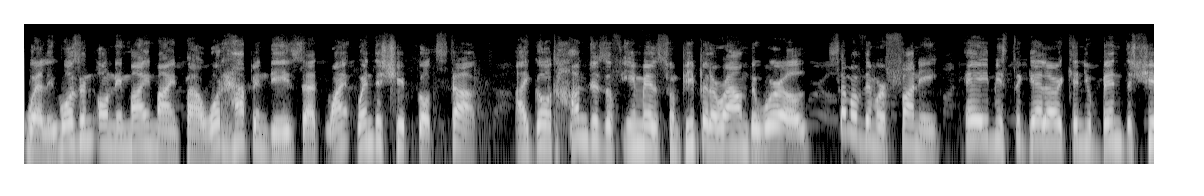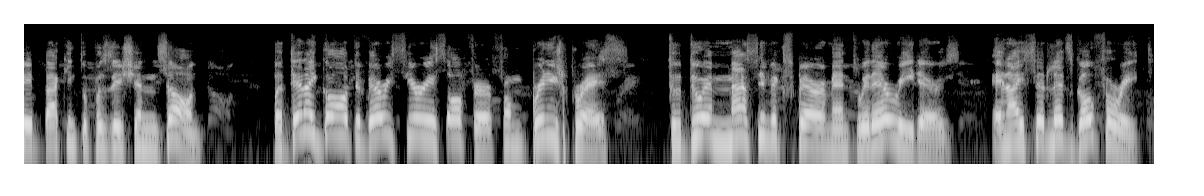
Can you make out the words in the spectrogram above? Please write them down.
well, it wasn't only my mind power. What happened is that when the ship got stuck, I got hundreds of emails from people around the world. Some of them were funny. Hey, Mr. Geller, can you bend the ship back into position and so on? But then I got a very serious offer from British press to do a massive experiment with their readers. And I said, let's go for it.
